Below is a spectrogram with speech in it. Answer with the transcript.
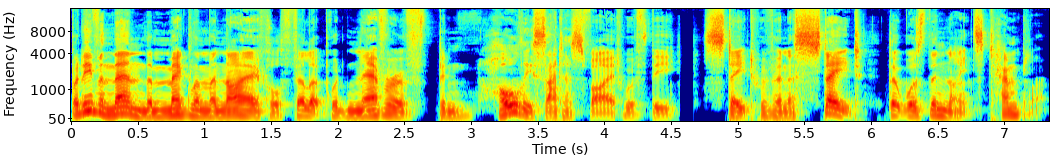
but even then the megalomaniacal Philip would never have been wholly satisfied with the state within a state that was the Knights Templar.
